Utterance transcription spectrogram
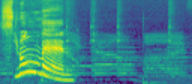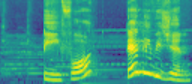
snowman. T for television.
